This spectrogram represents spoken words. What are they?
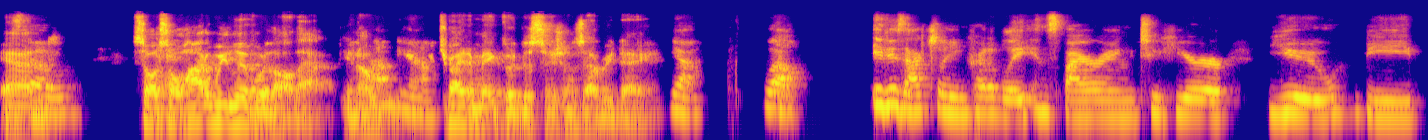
And so, so, so how do we live with all that? You know, uh, yeah. try to make good decisions every day. Yeah. Well, it is actually incredibly inspiring to hear you be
